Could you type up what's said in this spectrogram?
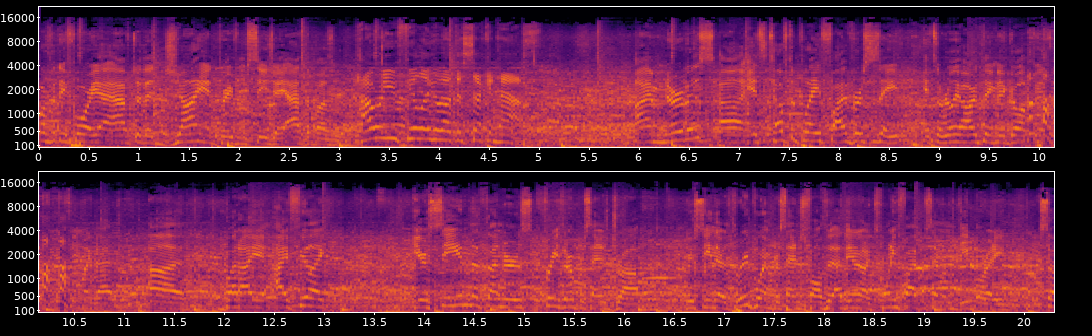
I think it's 54-54. 54-54, yeah, after the giant three from CJ at the buzzer. How are you feeling about the second half? I'm nervous. Uh, it's tough to play five versus eight. It's a really hard thing to go up against a team like that. Uh, but I, I feel like you're seeing the Thunder's free throw percentage drop. You're seeing their three-point percentage fall through. I think they're like 25% from deep already. So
